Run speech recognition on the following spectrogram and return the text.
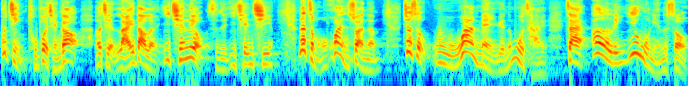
不仅突破前高，而且来到了一千六甚至一千七。那怎么换算呢？就是五万美元的木材，在二零一五年的时候，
